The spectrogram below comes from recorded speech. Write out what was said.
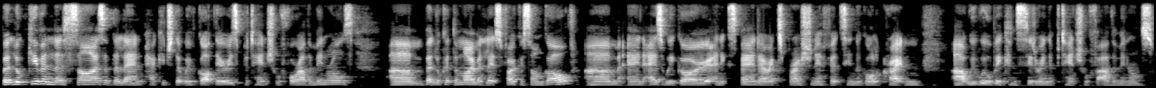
But look, given the size of the land package that we've got, there is potential for other minerals. Um, but look, at the moment, let's focus on gold. Um, and as we go and expand our exploration efforts in the Gawler Craton, uh, we will be considering the potential for other minerals.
